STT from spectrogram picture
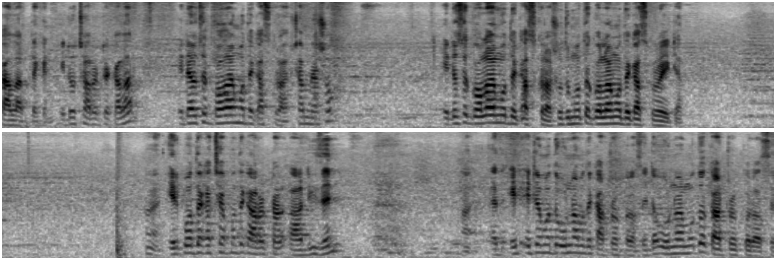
কালার দেখেন, এটা হচ্ছে আরও একটা কালার এটা হচ্ছে গলার মধ্যে কাজ করা, সামনে আসো। এটা হচ্ছে গলার মধ্যে কাজ করা, শুধুমাত্র গলার মধ্যে কাজ করা এটা। হ্যাঁ এরপর দেখাচ্ছে আপনাদেরকে আরও একটা ডিজাইন এটার মধ্যে ওনার মধ্যে কাটওয়ার্ক করা আছে। এটা ওনার মধ্যে কাটওয়ার্ক করা আছে।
